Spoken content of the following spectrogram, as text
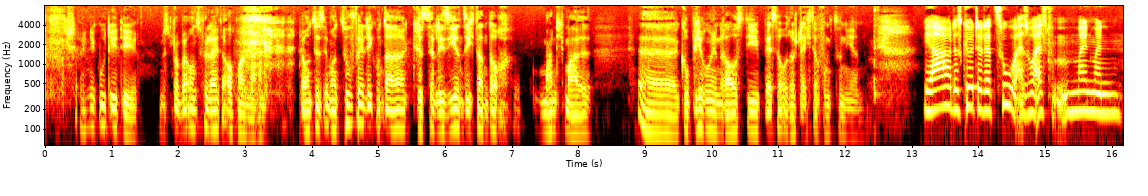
das ist eigentlich eine gute Idee. Müssten wir bei uns vielleicht auch mal machen. Bei uns ist immer zufällig und da kristallisieren sich dann doch manchmal äh, Gruppierungen raus, die besser oder schlechter funktionieren. Ja, das gehörte dazu. Also als mein, mein,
